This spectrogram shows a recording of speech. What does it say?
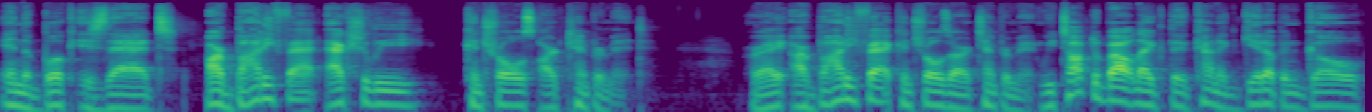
in the book is that our body fat actually controls our temperament, right? Our body fat controls our temperament. We talked about like the kind of get up and go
